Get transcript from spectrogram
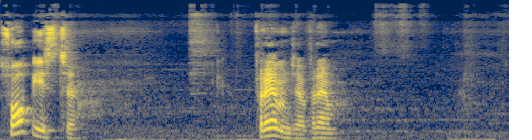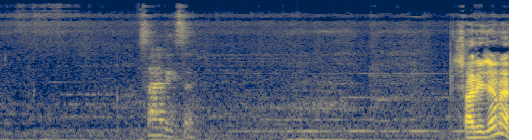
સો પીસ છે. ફ્રેમ છે ફ્રેમ. સારી છે. સારી છે ને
